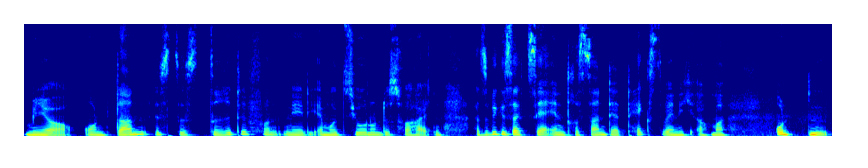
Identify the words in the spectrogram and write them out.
ja, und dann ist das dritte von, nee, die Emotion und das Verhalten. Also wie gesagt, sehr interessant der Text, wenn ich auch mal unten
